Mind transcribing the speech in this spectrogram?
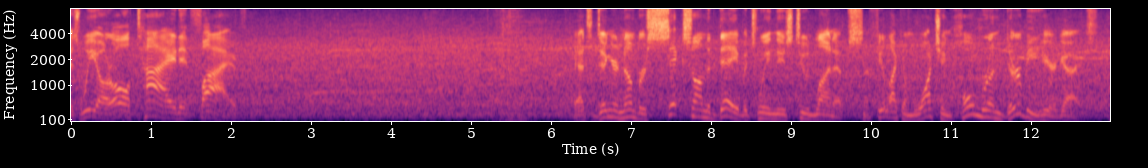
as we are all tied at five. That's dinger number six on the day between these two lineups. I feel like I'm watching home run derby here, guys.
